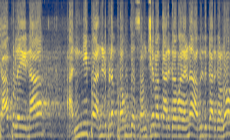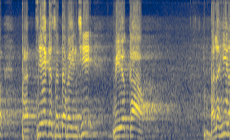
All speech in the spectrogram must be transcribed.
షాపులైనా అన్ని ప- అన్నిటిపైన ప్రభుత్వ సంక్షేమ కార్యక్రమాలైనా అభివృద్ధి కార్యక్రమంలో ప్రత్యేక శ్రద్ధ వహించి మీ యొక్క బలహీన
